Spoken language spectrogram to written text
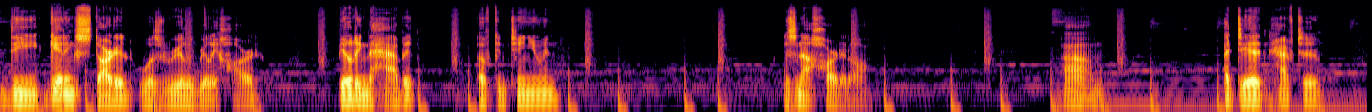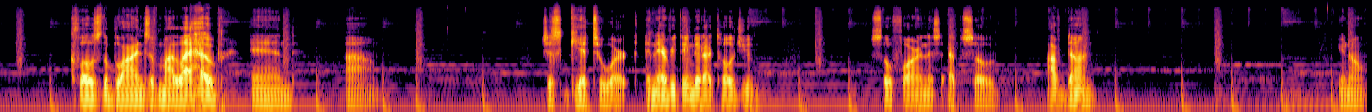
the getting started was really, really hard. Building the habit of continuing is not hard at all. Um, I did have to close the blinds of my lab and um, just get to work. And everything that I told you so far in this episode, I've done. You know,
